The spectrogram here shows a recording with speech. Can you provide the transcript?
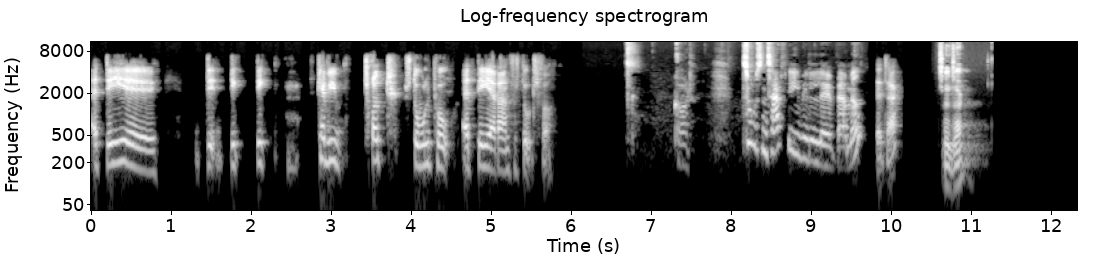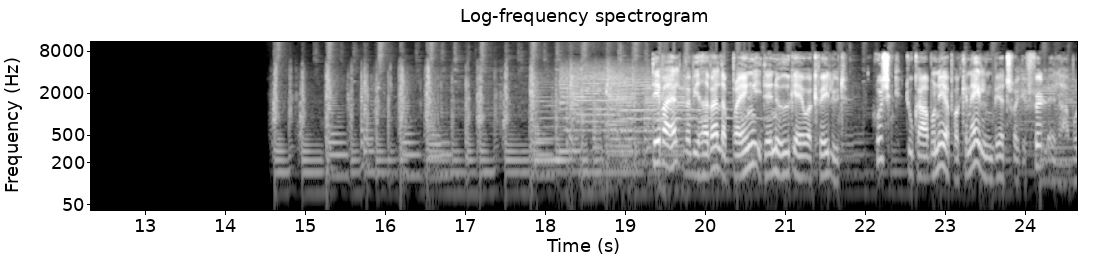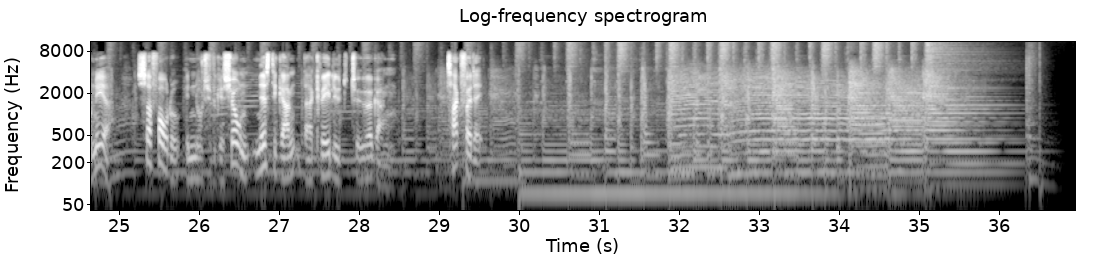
at det, øh, det, det, det kan vi trygt stole på, at det er der en forståelse for. Godt. Tusind tak, fordi I ville øh, være med. Ja, tak. Selv tak. Det var alt, hvad vi havde valgt at bringe i denne udgave af Kvælyt. Husk, du kan abonnere på kanalen ved at trykke følg eller abonnere. Så får du en notifikation næste gang, der er Kvælyt til øregangen. Tak for i dag.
